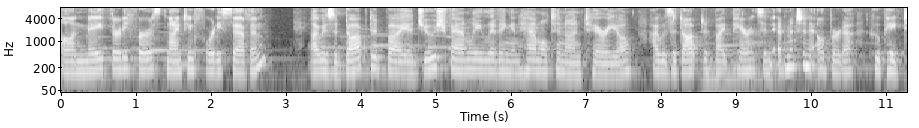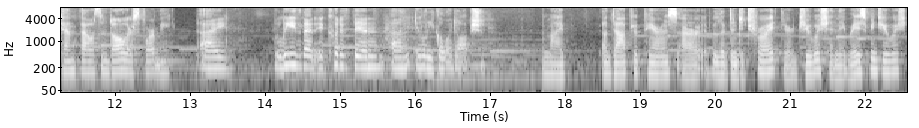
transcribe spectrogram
on May 31st, 1947. I was adopted by a Jewish family living in Hamilton, Ontario. I was adopted by parents in Edmonton, Alberta, who paid $10,000 for me. I believe that it could have been an illegal adoption. My adoptive parents are lived in Detroit. They're Jewish and they raised me Jewish.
